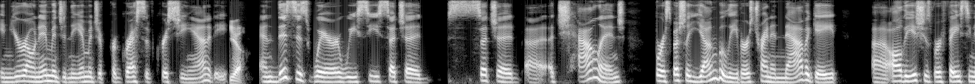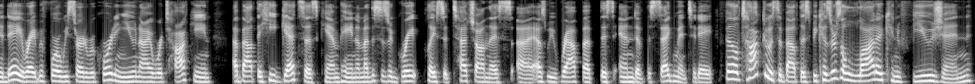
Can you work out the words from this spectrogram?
in your own image, in the image of progressive Christianity. Yeah. And this is where we see such a such a uh, a challenge for especially young believers trying to navigate uh, all the issues we're facing today. Right before we started recording, you and I were talking about the He Gets Us campaign. And this is a great place to touch on this uh, as we wrap up this end of the segment today. Phil, talk to us about this because there's a lot of confusion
